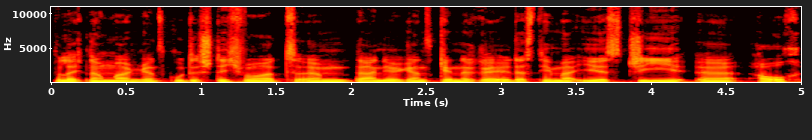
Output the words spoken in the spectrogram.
Vielleicht nochmal ein ganz gutes Stichwort, ähm, Daniel, ganz generell das Thema ESG äh, auch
